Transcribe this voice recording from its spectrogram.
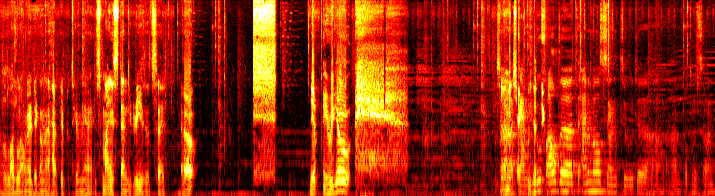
a lot longer. They're gonna have hypothermia. It's minus 10 degrees outside. Oh. Yep, here we go. So let me Uh, check Can we the move all the, the animals into the uh, um, bottom zone?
